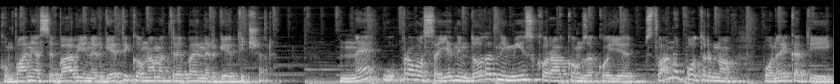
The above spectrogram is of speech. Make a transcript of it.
kompanija se bavi energetikom, nama treba energetičar. Ne, upravo sa jednim dodatnim iskorakom za koji je stvarno potrebno ponekad i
